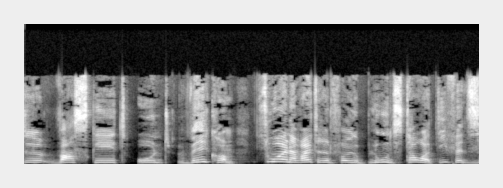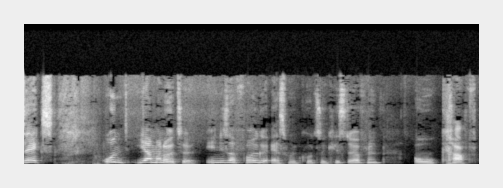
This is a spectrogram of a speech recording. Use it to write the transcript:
Leute, was geht und willkommen zu einer weiteren Folge Bloons Tower Defense 6. Und ja mal Leute, in dieser Folge erstmal kurz eine Kiste öffnen. Oh, Kraft,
